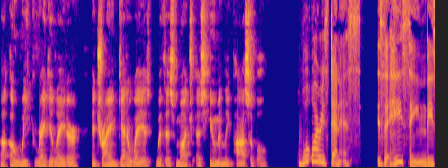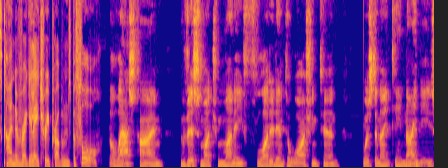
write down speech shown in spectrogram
a, a weak regulator and try and get away as, with as much as humanly possible. What worries Dennis is that he's seen these kind of regulatory problems before. The last time this much money flooded into Washington was the 1990s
